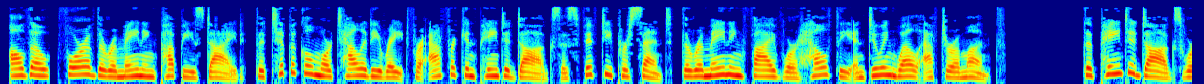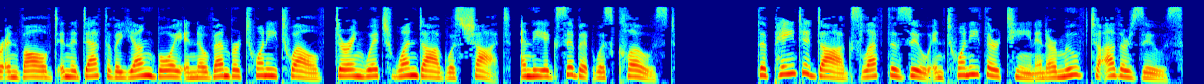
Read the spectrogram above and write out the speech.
Although, four of the remaining puppies died, the typical mortality rate for African painted dogs is 50%, the remaining five were healthy and doing well after a month. The painted dogs were involved in the death of a young boy in November 2012, during which one dog was shot, and the exhibit was closed. The painted dogs left the zoo in 2013 and are moved to other zoos.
